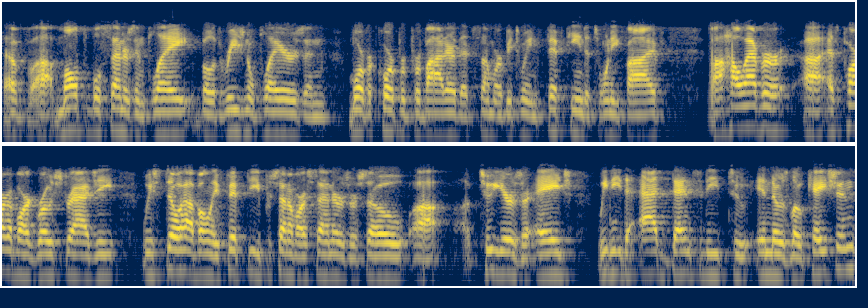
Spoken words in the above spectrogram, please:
have multiple centers in play, both regional players and more of a corporate provider that's somewhere between 15 to 25. Uh, However, as part of our growth strategy, we still have only 50% of our centers or so uh, two years or age. We need to add density to in those locations,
